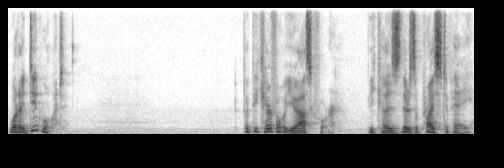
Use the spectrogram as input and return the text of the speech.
what I did want. But be careful what you ask for because there's a price to pay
